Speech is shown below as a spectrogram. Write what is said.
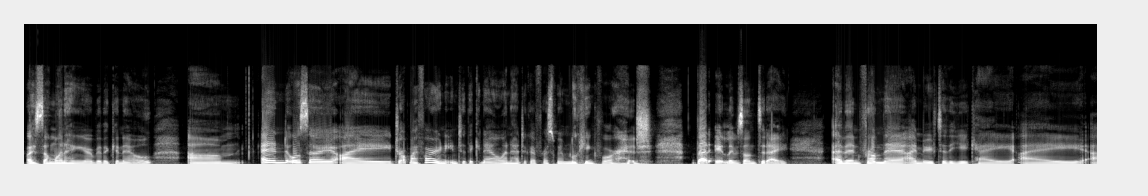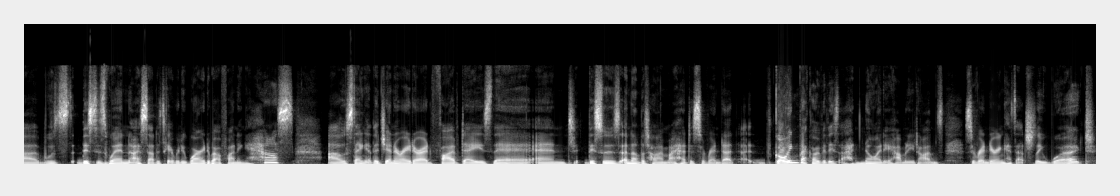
by someone hanging over the canal. Um, and also, I dropped my phone into the canal and had to go for a swim looking for it. but it lives on today. And then from there, I moved to the UK. I uh, was, this is when I started to get really worried about finding a house. I was staying at the generator. I had five days there, and this was another time I had to surrender. Going back over this, I had no idea how many times surrendering has actually worked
